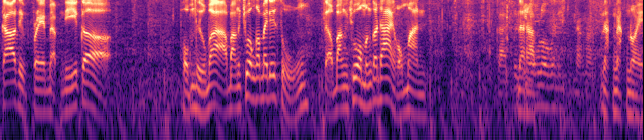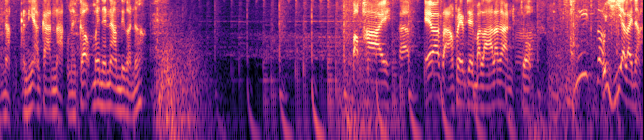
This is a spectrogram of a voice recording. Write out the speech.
80 90 เฟรมแบบนี้ก็ ผมถือว่าบางช่วงก็ไม่ได้สูง แต่บางช่วงมันก็ได้ของมัน การพื้นนะครับที่โล่งๆก็นี่หนักหน่อยหนักหนักหน่อยหนัก อันนี้อาการหนักเลยก็ไม่แนะนำดีกว่าเนอะปรับไฮครับ FR 3เฟรมเจนบาลานแล้วกันจบอุ้ยเฮียอะไรนะ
